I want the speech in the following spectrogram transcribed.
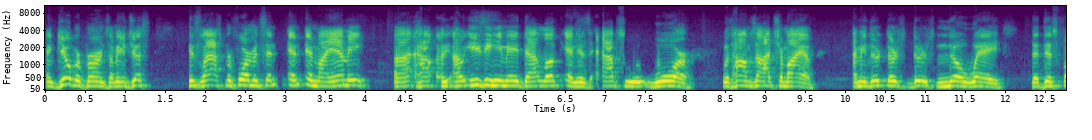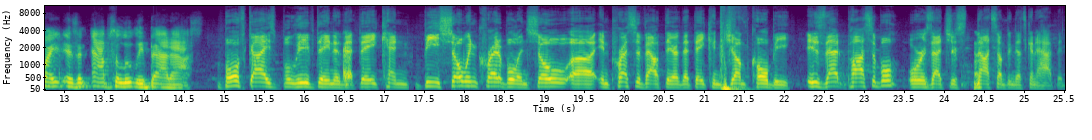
And Gilbert Burns, I mean, just his last performance in, in, in Miami, uh, how, how easy he made that look, and his absolute war with Khamzat Chimaev. I mean, there, there's there's no way that this fight is an absolutely badass both guys believe Dana that they can be so incredible and so uh, impressive out there that they can jump Colby. Is that possible, or is that just not something that's going to happen?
